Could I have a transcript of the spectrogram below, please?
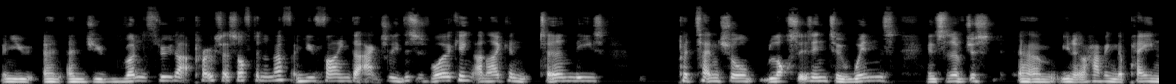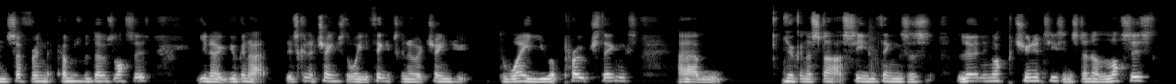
and you, and, and you run through that process often enough and you find that actually this is working and I can turn these potential losses into wins instead of just, um, you know, having the pain and suffering that comes with those losses, you know, you're gonna, it's gonna change the way you think. It's gonna change you, the way you approach things. Um, you're going to start seeing things as learning opportunities instead of losses.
